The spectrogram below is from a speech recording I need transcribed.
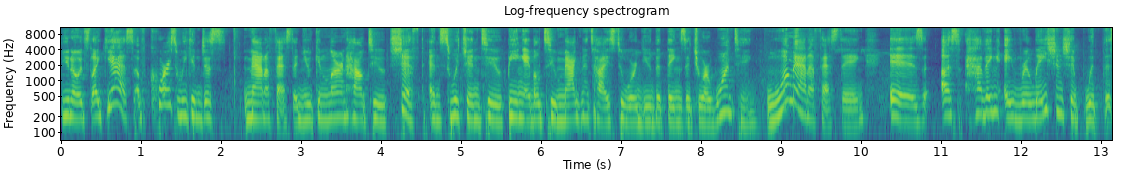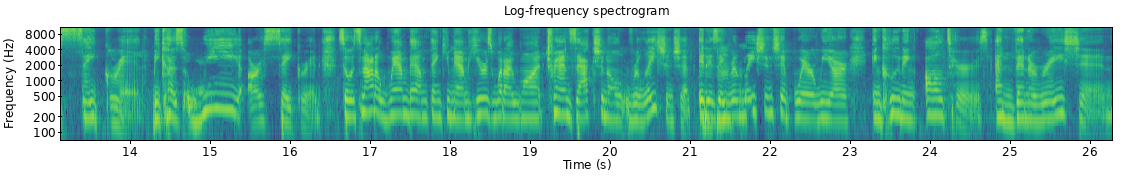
you know, it's like, yes, of course we can just manifest and you can learn how to shift and switch into being able to magnetize toward you the things that you are wanting. Womanifesting is us having a relationship with the sacred because we are sacred. So it's not a wham bam, thank you, ma'am, here's what I want transactional relationship. It is a mm-hmm. relationship where we are including altars and veneration,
